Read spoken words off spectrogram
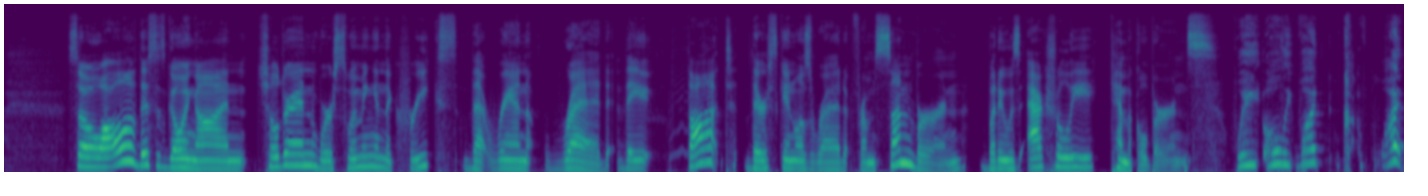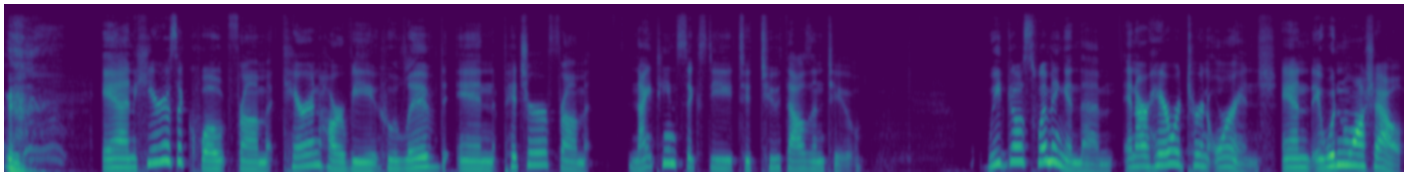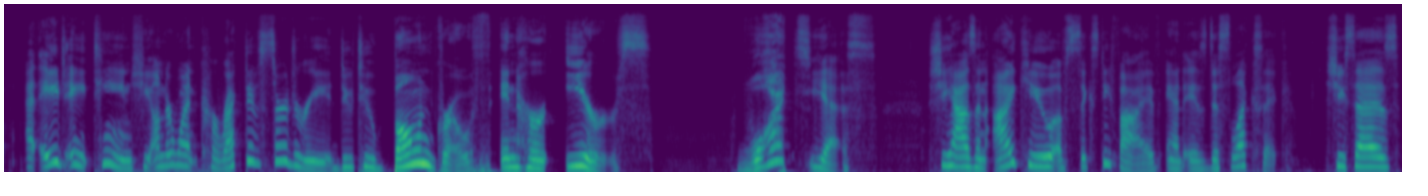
So while all of this is going on, children were swimming in the creeks that ran red. They thought their skin was red from sunburn, but it was actually chemical burns. Wait, holy, what? What? And here is a quote from Karen Harvey, who lived in Picher from 1960 to 2002. We'd go swimming in them, and our hair would turn orange, and it wouldn't wash out. At age 18, she underwent corrective surgery due to bone growth in her ears. what? Yes. She has an IQ of 65 and is dyslexic. She says,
